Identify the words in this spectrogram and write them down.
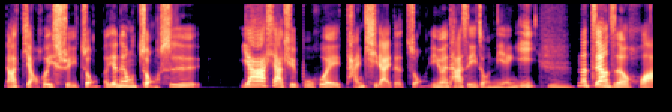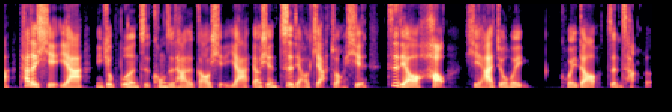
然后脚会水肿，而且那种肿是压下去不会弹起来的肿，因为它是一种黏液。嗯，那这样子的话，他的血压你就不能只控制他的高血压，要先治疗甲状腺，治疗好，血压就会回到正常了。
